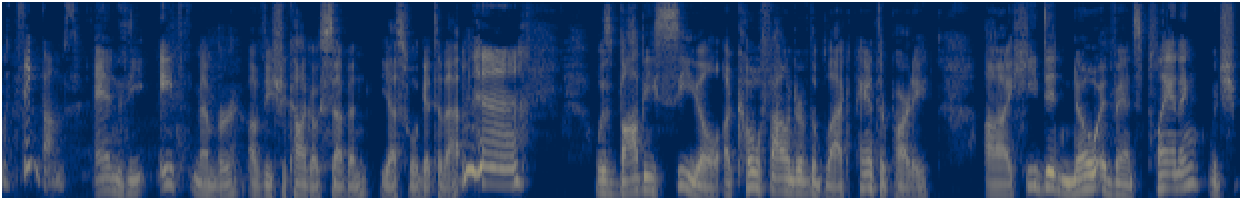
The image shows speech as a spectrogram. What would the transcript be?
With stink bombs. And the eighth member of the Chicago Seven, yes, we'll get to that, was Bobby Seale, a co-founder of the Black Panther Party. Uh, he did no advanced planning, which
